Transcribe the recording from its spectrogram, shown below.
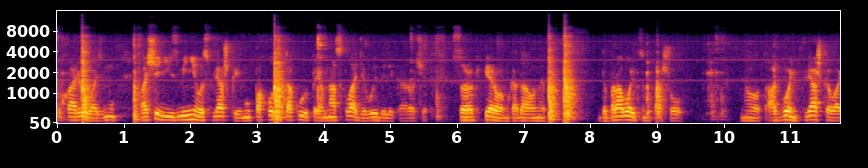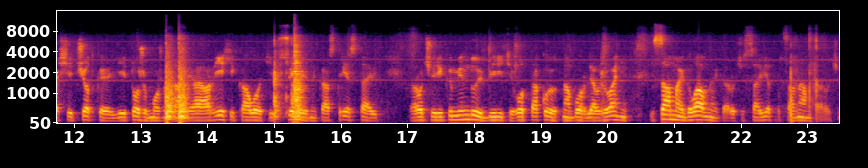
сухарю возьму. Вообще не изменилась фляжка. Ему, походу, такую прям на складе выдали, короче, в 41-м, когда он это добровольцем пошел. Ну вот, огонь, фляжка вообще четкая, ей тоже можно там и орехи колоть, и все, и на костре ставить. Короче, рекомендую, берите вот такой вот набор для выживания. И самое главное, короче, совет пацанам, короче,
